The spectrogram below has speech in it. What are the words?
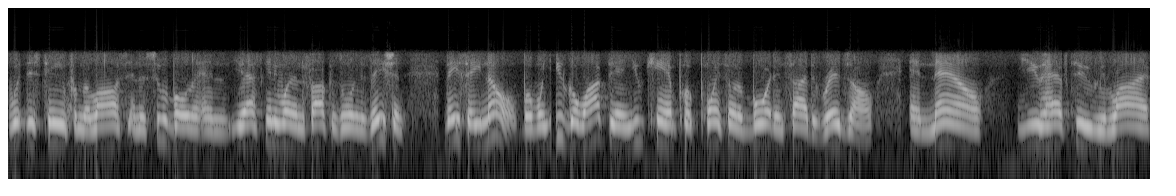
with this team from the loss in the Super Bowl? And you ask anyone in the Falcons organization, they say no. But when you go out there and you can't put points on the board inside the red zone, and now you have to rely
